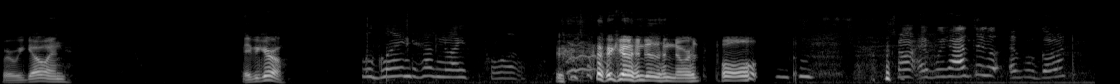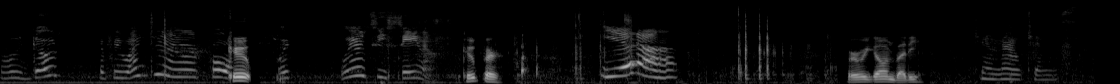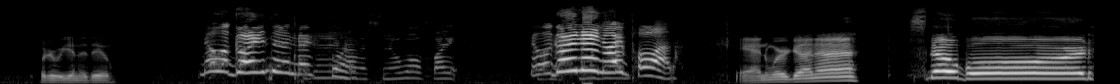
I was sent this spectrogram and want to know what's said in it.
Where are we going? Baby girl. We're going to have North Pole. We're going to the North Pole. So if we had to, go, if we go, if we go, if we went to the North Pole, Coop. would see Santa. Cooper. Yeah. Where are we going, buddy? To the mountains. What are we gonna do? No, we're going to the North Pole. We're gonna have a snowball fight. No, we're going to the North Pole. And we're gonna snowboard. No,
